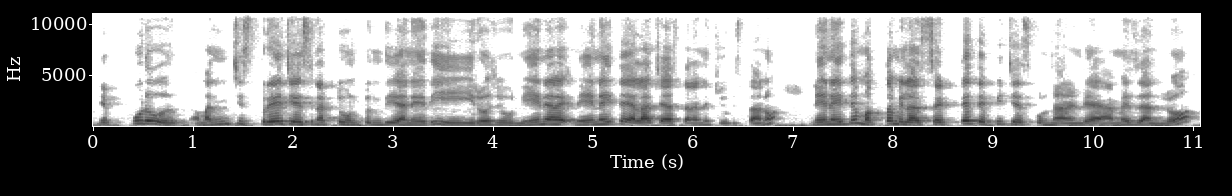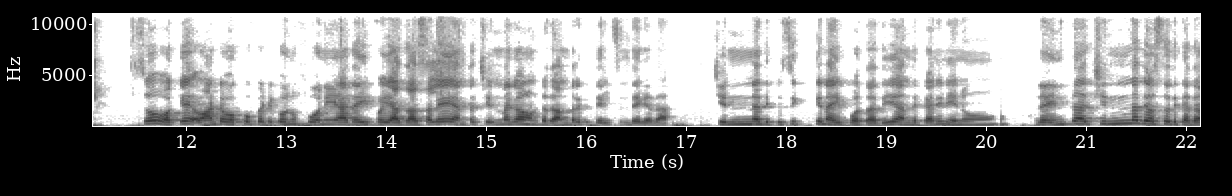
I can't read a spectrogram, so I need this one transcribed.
ఎప్పుడు మంచి స్ప్రే చేసినట్టు ఉంటుంది అనేది ఈరోజు నేనే నేనైతే ఎలా చేస్తానని చూపిస్తాను. నేనైతే మొత్తం ఇలా సెట్టే తెప్పించేసుకుంటున్నానండి అమెజాన్లో సో ఒకే అంటే ఒక్కొక్కటి కొనుక్కొని అది అయిపోయి అది అసలే ఎంత చిన్నగా ఉంటుంది అందరికి తెలిసిందే కదా. చిన్నది పిసిక్కిన అయిపోతుంది అందుకని నేను ఇంత చిన్నది వస్తుంది కదా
